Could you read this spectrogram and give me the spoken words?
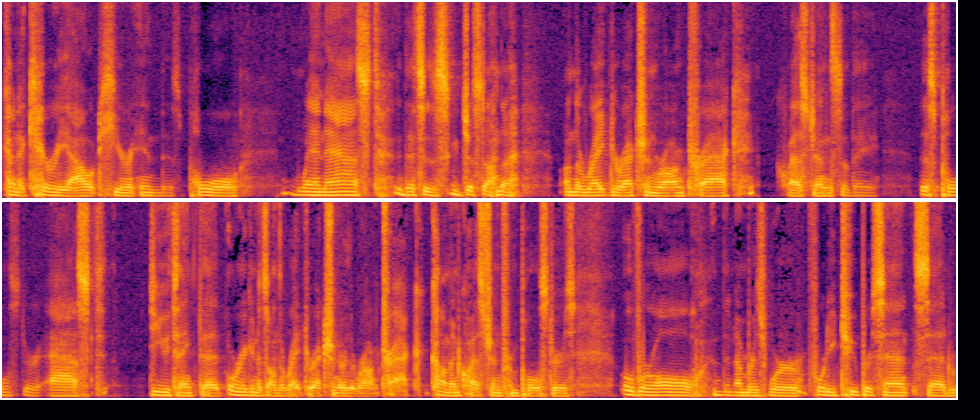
kind of carry out here in this poll. When asked, this is just on the on the right direction, wrong track question. So they this pollster asked, Do you think that Oregon is on the right direction or the wrong track? Common question from pollsters. Overall, the numbers were 42% said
